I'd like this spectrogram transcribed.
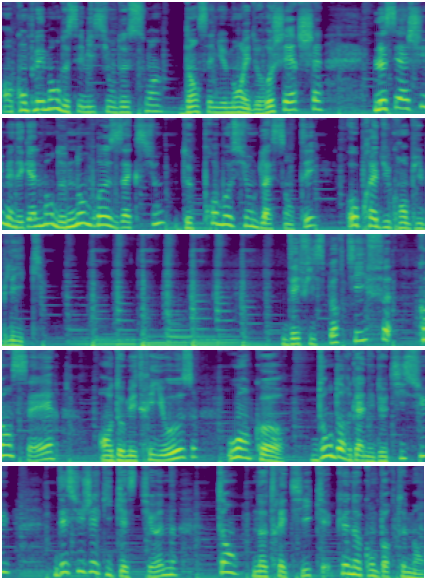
En complément de ses missions de soins, d'enseignement et de recherche, le CHU mène également de nombreuses actions de promotion de la santé auprès du grand public. Défis sportifs, cancer, endométriose ou encore dons d'organes et de tissus, des sujets qui questionnent tant notre éthique que nos comportements.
